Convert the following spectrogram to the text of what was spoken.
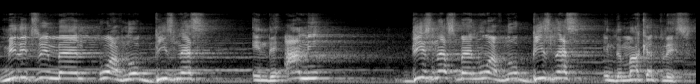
military men who have no business in the army, businessmen who have no business in the marketplace.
